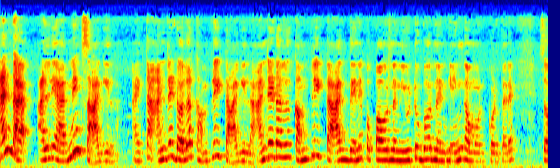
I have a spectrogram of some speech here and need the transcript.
ನಂದು ಅಲ್ಲಿ ಅರ್ನಿಂಗ್ಸ್ ಆಗಿಲ್ಲ, ಆಯ್ತಾ? ಹಂಡ್ರೆಡ್ ಡಾಲರ್ ಕಂಪ್ಲೀಟ್ ಆಗಿಲ್ಲ. ಹಂಡ್ರೆಡ್ ಡಾಲರ್ ಕಂಪ್ಲೀಟ್ ಆಗದೇನೆ ಪಾಪ ಅವ್ರು ನನ್ನ ಯೂಟ್ಯೂಬ್ ಅವ್ರು ನನ್ಗೆ ಹೆಂಗೆ ಅಮೌಂಟ್ ಕೊಡ್ತಾರೆ? ಸೊ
